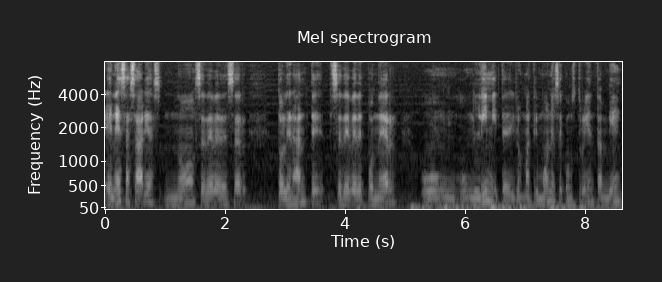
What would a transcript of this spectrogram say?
En esas áreas no se debe de ser tolerante, se debe de poner un, un límite y los matrimonios se construyen también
